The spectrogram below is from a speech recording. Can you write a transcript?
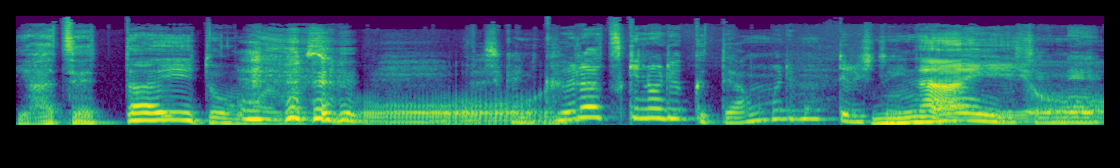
いや絶対いいと思いますよ。確かにクーラー付きのリュックってあんまり持ってる人いないですよね。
